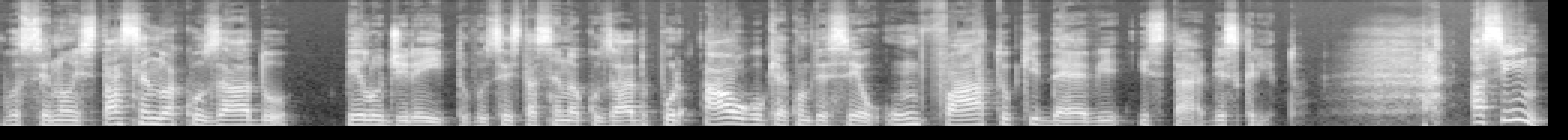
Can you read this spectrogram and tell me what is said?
Você não está sendo acusado pelo direito, você está sendo acusado por algo que aconteceu, um fato que deve estar descrito. Assim,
